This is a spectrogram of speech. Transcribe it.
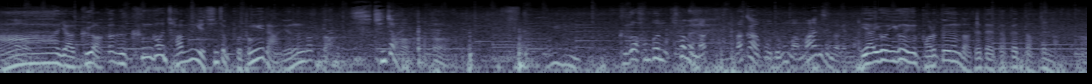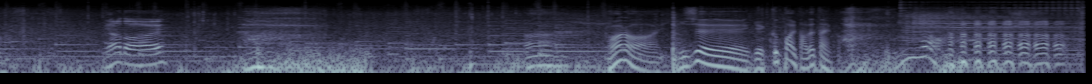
아, 야, 그 아까 그큰거 잡은 게 진짜 보통 일이 아니었는 것 같다. 진짜 어. 그거 한 번 처음에 낚, 낚아갖고 너무 만만하게 생각했나 야, 이거 이거 이거 바로 빼낸다. 됐다, 됐다, 뺐다, 뺐다. 어. 미안하다 아, 봐라, 이제 이게 끝발 다 됐다니까.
